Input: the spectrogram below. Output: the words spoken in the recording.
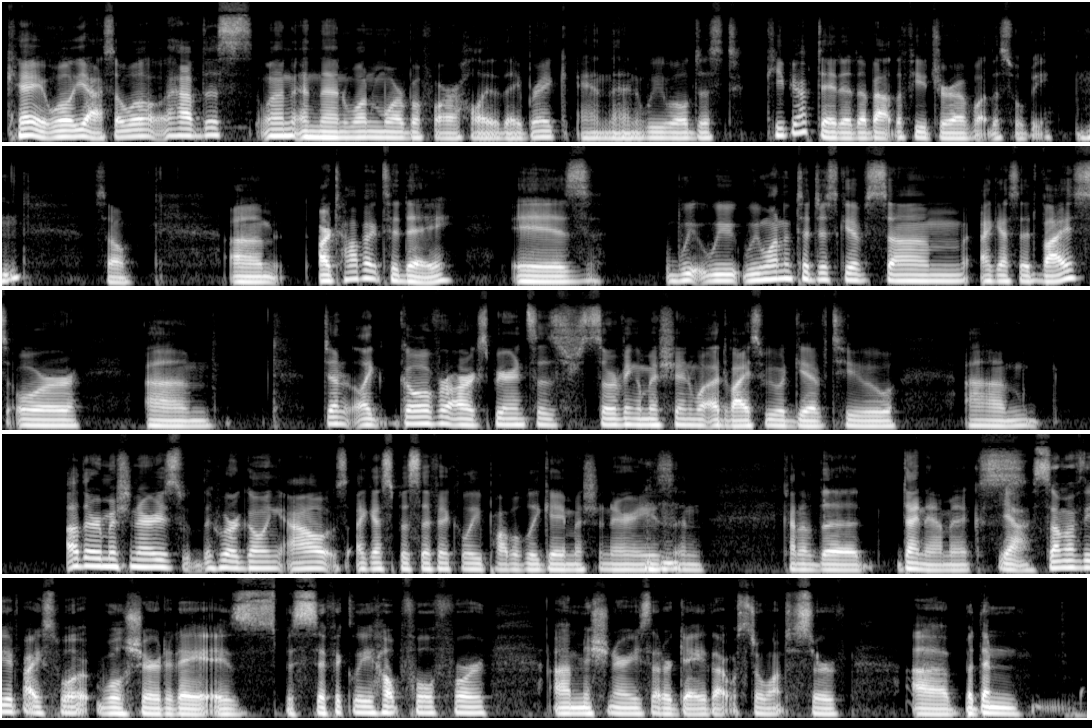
Okay, well, yeah, so we'll have this one and then one more before our holiday break, and then we will just keep you updated about the future of what this will be. Mhm. So, um, our topic today is we, we, we wanted to just give some, I guess, advice or um, gen- like go over our experiences serving a mission, what advice we would give to um, other missionaries who are going out, I guess specifically probably gay missionaries Mhm. and kind of the dynamics. Yeah, some of the advice we'll, we'll share today is specifically helpful for um, missionaries that are gay that still want to serve. Uh, but then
